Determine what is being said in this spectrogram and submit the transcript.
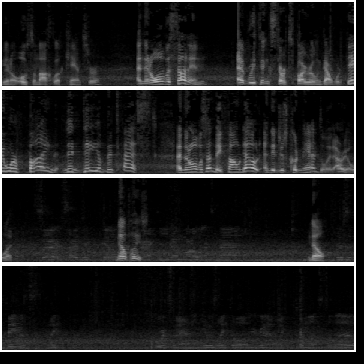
you know, osa machla cancer, and then all of a sudden everything starts spiraling downward. They were fine the day of the test, and then all of a sudden they found out and they just couldn't handle it. Ariel, what? Sorry, sorry to No, please. You know Marlins man? No. There's a famous like sportsman, and he was like, "Oh, you're gonna have like two months to live,"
